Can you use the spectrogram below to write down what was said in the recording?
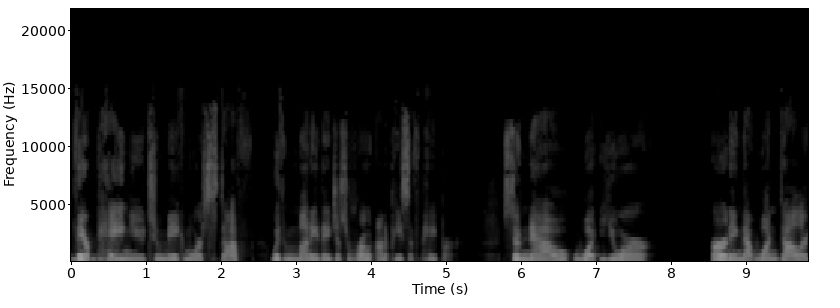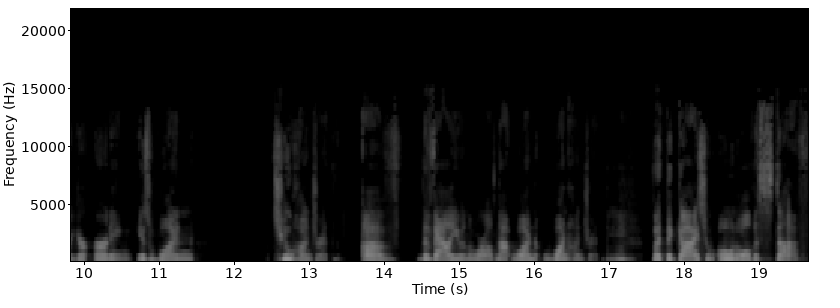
they're paying you to make more stuff with money they just wrote on a piece of paper. So now what you're earning, that one dollar you're earning, is one two hundredth of the value in the world, not one one hundredth. Mm-hmm. But the guys who own all the stuff,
